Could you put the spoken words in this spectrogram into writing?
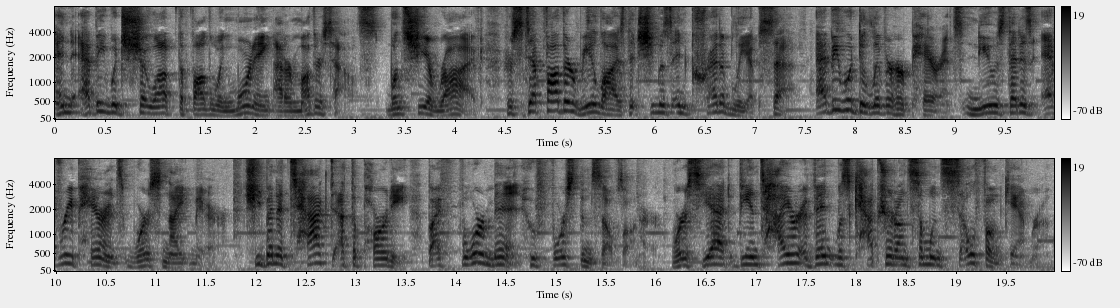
and Ebby would show up the following morning at her mother's house. Once she arrived, her stepfather realized that she was incredibly upset. Ebby would deliver her parents news that is every parent's worst nightmare. She'd been attacked at the party by four men who forced themselves on her. Worse yet, the entire event was captured on someone's cell phone camera,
